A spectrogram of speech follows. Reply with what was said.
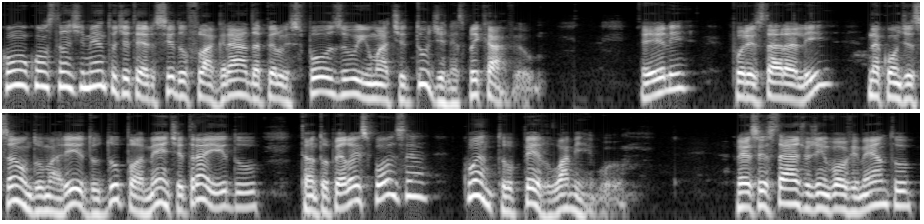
com o constrangimento de ter sido flagrada pelo esposo em uma atitude inexplicável. Ele, por estar ali, na condição do marido duplamente traído, tanto pela esposa quanto pelo amigo. Nesse estágio de envolvimento,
